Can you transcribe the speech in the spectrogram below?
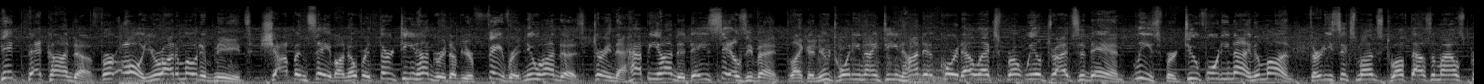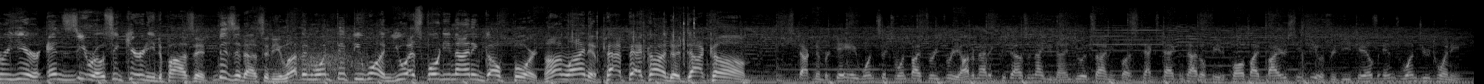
Pat Peck Honda for all your automotive needs. Shop and save on over 1,300 of your favorite new Hondas during the Happy Honda Days sales event, like a new 2019 Honda Accord LX front wheel drive sedan, lease for 249 a month, 36 months, 12,000 miles per year, and zero security deposit. Visit us at 11151 US 49 in Gulfport. Online at patpeckhonda.com. Stock number KA161533, automatic 2099, do it signing plus tax tag and title fee to qualified buyer. See dealer for details. Ends 1220.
